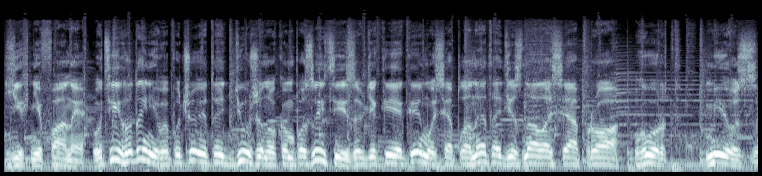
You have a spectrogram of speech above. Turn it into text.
їхні фани. У цій годині ви почуєте дюжину композицій, завдяки яким уся планета дізналася про гурт Мюз.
